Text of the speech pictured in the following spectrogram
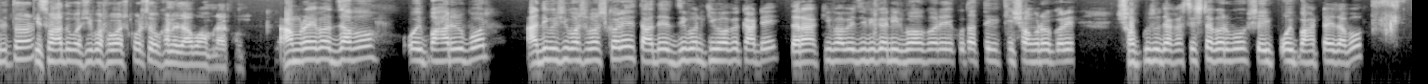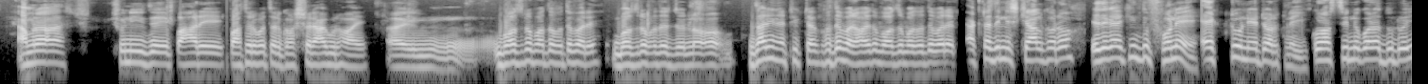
ভিতর কিছু আদিবাসী বসবাস করছে, ওখানে যাব আমরা এখন। আমরা এবার যাব ওই পাহাড়ের উপর, আদিবাসী বসবাস করে, তাদের জীবন কীভাবে কাটে, তারা কীভাবে জীবিকা নির্বাহ করে, কোথা থেকে কি সংগ্রহ করে, সবকিছু দেখার চেষ্টা করব, সেই ওই পাহাড়টায় যাব। আমরা শুনি যে পাহাড়ে পাথর পাথর ঘর্ষণে আগুন হয়। বজ্রপাত হতে পারে। বজ্রপাতের জন্য জানি না ঠিকঠাক হতে পারে, হয়তো বজ্রপাত হতে পারে। একটা জিনিস খেয়াল করো এই জায়গায় কিন্তু ফোনে একটু নেটওয়ার্ক নেই। ক্রস চিহ্ন করা দুটোই।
